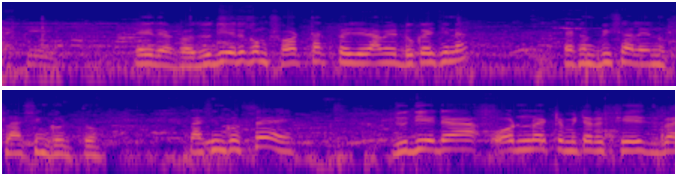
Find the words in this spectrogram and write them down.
নাকি? এই দেখো যদি এরকম শর্ট থাকতো যে আমি ঢুকাইছি না এখন বিশাল এন ফ্লাশিং করতো। ফ্লাশিং করছে? যদি এটা অন্য একটা মিটারের ফেজ বা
